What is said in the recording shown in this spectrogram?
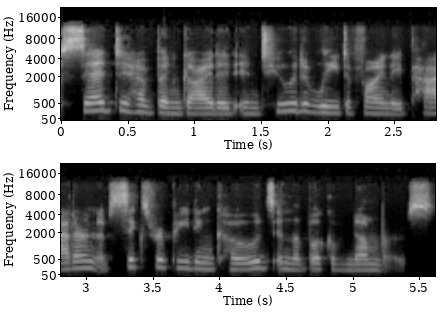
said to have been guided intuitively to find a pattern of six repeating codes in the book of Numbers.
